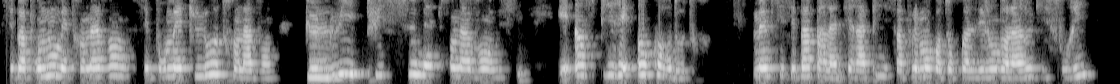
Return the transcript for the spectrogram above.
c'est pas pour nous mettre en avant, c'est pour mettre l'autre en avant, que mm. lui puisse se mettre en avant aussi et inspirer encore d'autres. Même si c'est pas par la thérapie, simplement quand on croise des gens dans la rue qui sourient,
